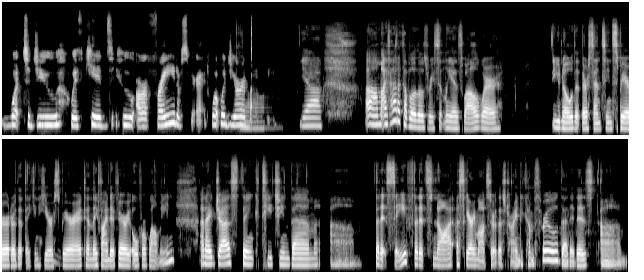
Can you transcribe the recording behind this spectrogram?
what to do with kids who are afraid of spirit. What would your advice be? Yeah. Um, I've had a couple of those recently as well where you know that they're sensing spirit or that they can hear Mhm. spirit and they find it very overwhelming. And I just think teaching them um, that it's safe, that it's not a scary monster that's trying to come through, that it is, um,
